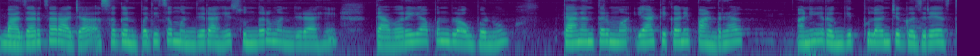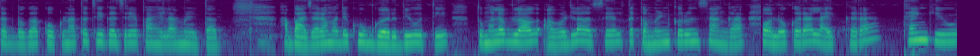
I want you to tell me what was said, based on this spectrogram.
बाजारचा राजा असं गणपतीचं मंदिर आहे सुंदर मंदिर आहे त्यावरही आपण ब्लॉग बनवू. त्यानंतर मग या ठिकाणी पांढऱ्या आणि रंगीत फुलांचे गजरे असतात बघा कोकणातच हे गजरे पाहायला मिळतात. हा बाजारामध्ये खूप गर्दी होती. तुम्हाला ब्लॉग आवडला असेल तर कमेंट करून सांगा. फॉलो करा लाईक करा. थँक्यू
